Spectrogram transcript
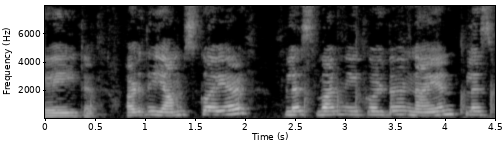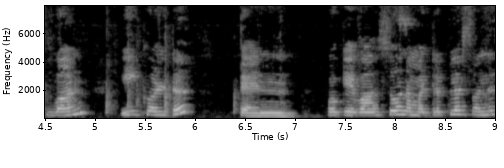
eight அடுத்து m square plus one equal to nine plus one equal to ten ஓகேவா ஸோ நம்ம ட்ரிப்ளஸ் வந்து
